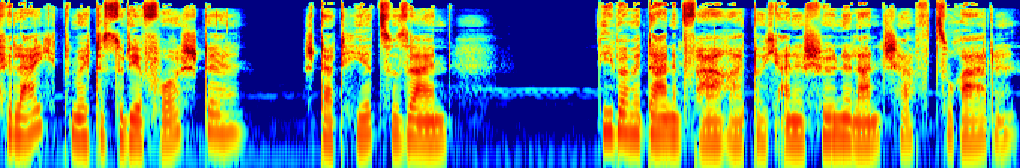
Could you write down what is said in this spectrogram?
Vielleicht möchtest du dir vorstellen, statt hier zu sein, lieber mit deinem Fahrrad durch eine schöne Landschaft zu radeln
